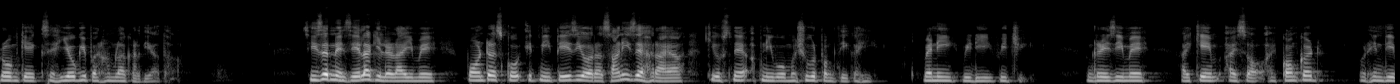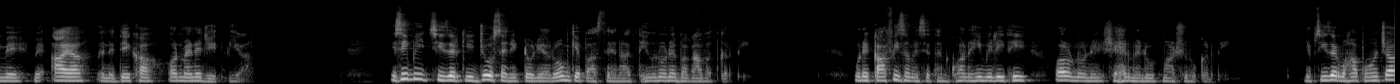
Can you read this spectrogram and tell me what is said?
रोम के एक सहयोगी पर हमला कर दिया था। सीज़र ने जेला की लड़ाई में पॉन्टस को इतनी तेज़ी और आसानी से हराया कि उसने अपनी वो मशहूर पंक्ति कही वेनी विडी विची अंग्रेज़ी में आई केम आई सॉ आई कॉन्कर्ड और हिंदी में, मैं आया, मैंने देखा और मैंने जीत लिया। इसी बीच सीजर की जो सैनिक टोलियाँ रोम के पास तैनात थी, उन्होंने बगावत कर दी। उन्हें काफ़ी समय से तनख्वाह नहीं मिली थी और उन्होंने शहर में लूटमार शुरू कर दी। जब सीजर वहाँ पहुँचा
